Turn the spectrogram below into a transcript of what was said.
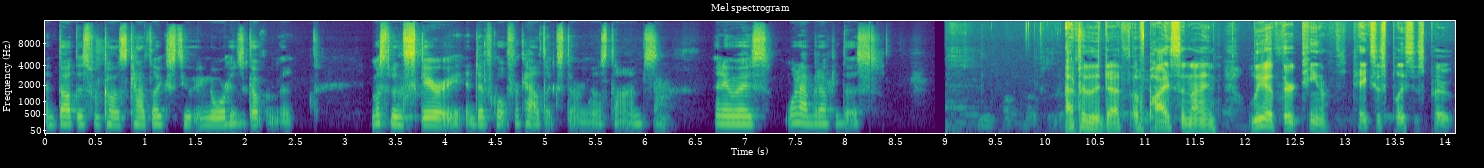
and thought this would cause Catholics to ignore his government. It must have been scary and difficult for Catholics during those times. Anyways, what happened after this? After the death of Pius IX, Leo XIII takes his place as Pope.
